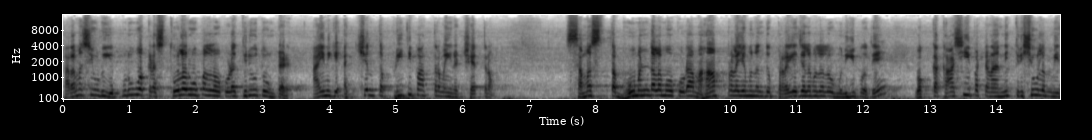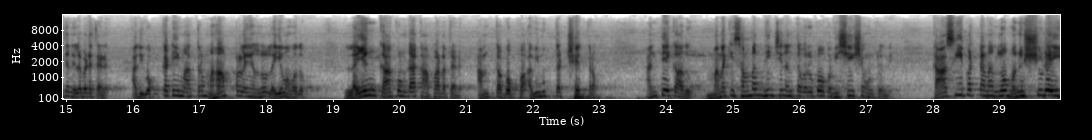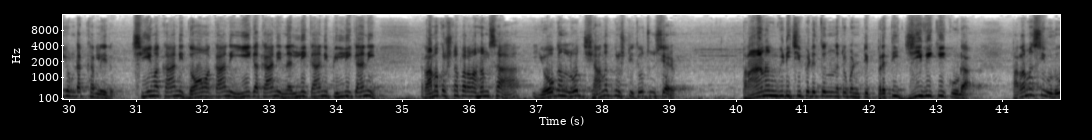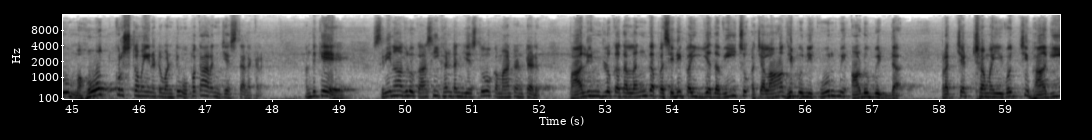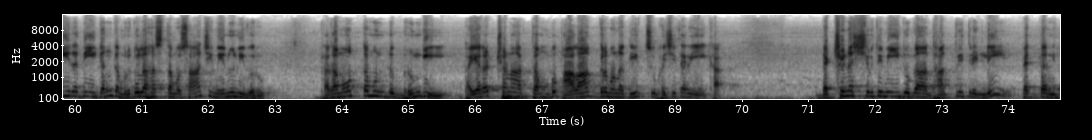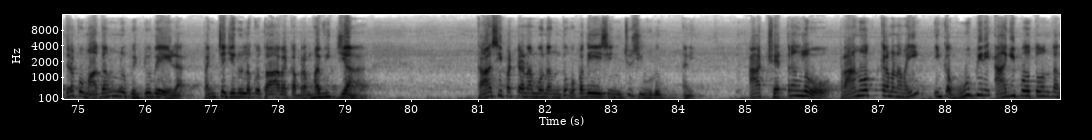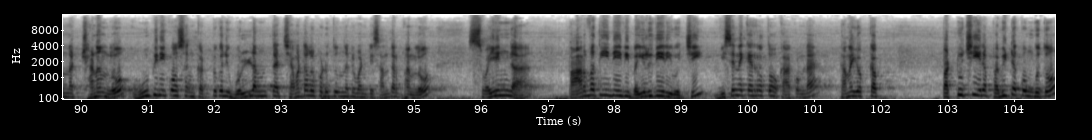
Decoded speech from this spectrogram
పరమశివుడు ఎప్పుడూ అక్కడ స్థూల రూపంలో కూడా తిరుగుతూ ఉంటాడు. ఆయనకి అత్యంత ప్రీతిపాత్రమైన క్షేత్రం. సమస్త భూమండలము కూడా మహాప్రళయమునందు ప్రళయజలములలో మునిగిపోతే ఒక్క కాశీ పట్టణాన్ని త్రిశూలం మీద నిలబెడతాడు. అది ఒక్కటి మాత్రం మహాప్రళయంలో లయం అవ్వదు. లయం కాకుండా కాపాడతాడు. అంత గొప్ప అవిముక్త క్షేత్రం. అంతేకాదు మనకి సంబంధించినంత వరకు ఒక విశేషం ఉంటుంది. కాశీపట్టణంలో మనుష్యుడే అయి ఉండక్కర్లేదు చీమ కాని దోమ కాని ఈగ కాని నల్లి కాని పిల్లి కాని రామకృష్ణ పరమహంస యోగంలో ధ్యాన దృష్టితో చూశారు. ప్రాణం విడిచిపెడుతున్నటువంటి ప్రతి జీవికి కూడా పరమశివుడు మహోత్కృష్టమైనటువంటి ఉపకారం చేస్తాడు అక్కడ అందుకే శ్రీనాథుడు కాశీఖండం చేస్తూ ఒక మాట అంటాడు. పాలిండ్లు కదలంగ పసిడిపయ్యద వీచు అచలాధిపుని కూర్మి ఆడుబిడ్డ. ప్రత్యక్షమై వచ్చి భాగీరథీ గంగ మృదులహస్తము సాచి మెనునివురు. ప్రథమోత్తముండు భృంగి భయరక్షణార్థంబు పాలాగ్రమున తీర్చు భసితరేఖ. దక్షిణ శృతి మీదుగా ధాత్రి త్రిళ్ళి పెద్ద నిద్రకు మాగన్ను పెట్టువేళ. పంచజనులకు తారక బ్రహ్మ విద్య కాశీపట్టణమునందు ఉపదేశించు శివుడు అని. ఆ క్షేత్రంలో ప్రాణోత్క్రమణమై ఇంకా ఊపిరి ఆగిపోతోందన్న క్షణంలో ఊపిరి కోసం కట్టుకుని ఒళ్ళంతా చెమటలు పడుతున్నటువంటి సందర్భంలో స్వయంగా పార్వతీదేవి బయలుదేరి వచ్చి విసనకెర్రతో కాకుండా తన యొక్క పట్టుచీర పవిట కొంగుతో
